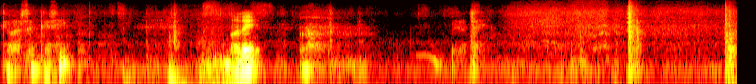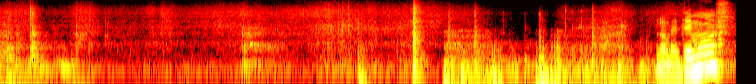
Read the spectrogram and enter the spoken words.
que va a ser que sí. ¿Vale? Lo metemos.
